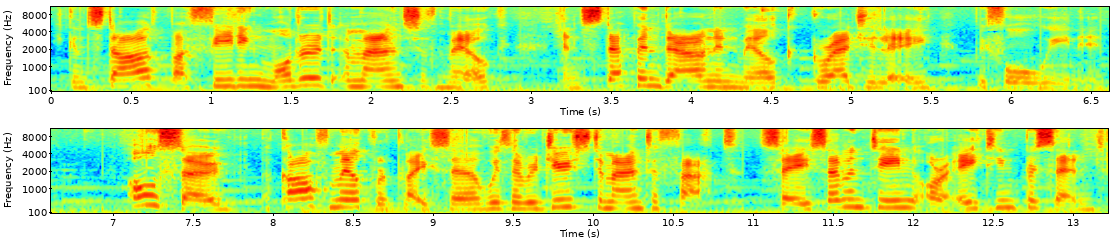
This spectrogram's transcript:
you can start by feeding moderate amounts of milk and stepping down in milk gradually before weaning. Also, a calf milk replacer with a reduced amount of fat, say 17 or 18%,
